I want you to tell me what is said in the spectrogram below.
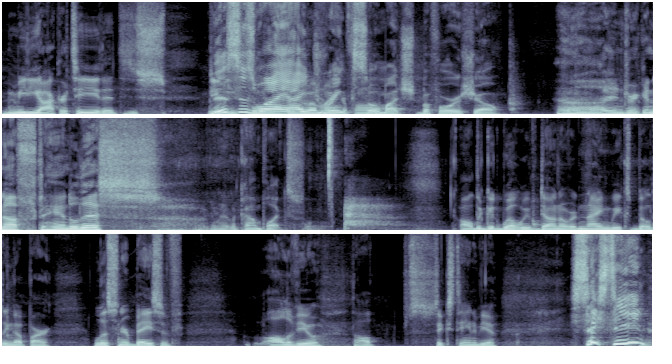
mediocrity that is. being This is why I into a drink so microphone. much before a show. Oh, I didn't drink enough to handle this. I'm gonna have a complex. All the goodwill we've done over nine weeks building up our listener base of all of you, all sixteen of you. Sixteen,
